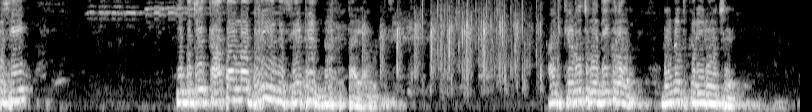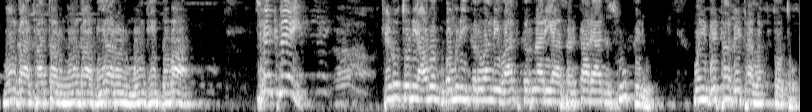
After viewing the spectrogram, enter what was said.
પછી એ બધું કાપામાં ભરી અને શેઠે નાખતાય આવડે છે. આજ ખેડૂતનો દીકરો મહેનત કરી રહ્યો છે. મોંઘા ખાતર, મોંઘા બિયારણ, મોંઘી દવા. છે કે નહીં? ખેડૂતોની આવક બમણી કરવાની વાત કરનારી આ સરકારે આજ શું કર્યું? હું અહીં બેઠા બેઠા લખતો હતો.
